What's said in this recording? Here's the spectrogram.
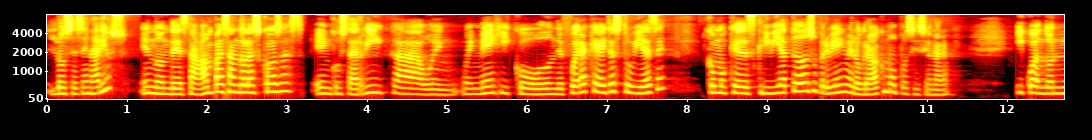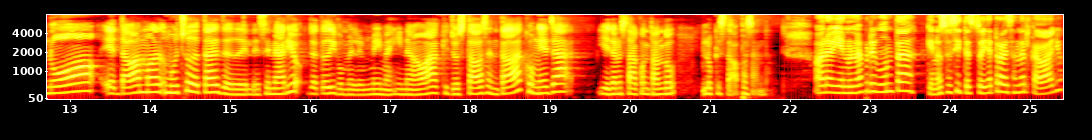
los escenarios en donde estaban pasando las cosas, en Costa Rica o en, o en México o donde fuera que ella estuviese, como que describía todo súper bien y me lograba como posicionarme. Y cuando no eh, daba más, mucho detalle del escenario, ya te digo, me, me imaginaba que yo estaba sentada con ella y ella me estaba contando lo que estaba pasando. Ahora bien, una pregunta que no sé si te estoy atravesando el caballo,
